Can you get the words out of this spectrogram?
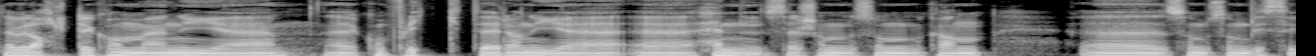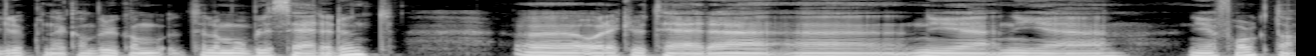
det vil alltid komme nye konflikter og nye hendelser som, som, kan, som, som disse gruppene kan bruke til å mobilisere rundt. og rekruttere nye, nye, nye folk. da.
